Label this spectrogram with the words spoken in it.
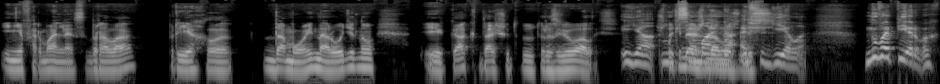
и неформальное собрала, приехала домой, на родину, и как дальше ты тут развивалась? Я Что максимально офигела. Ну, во-первых,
